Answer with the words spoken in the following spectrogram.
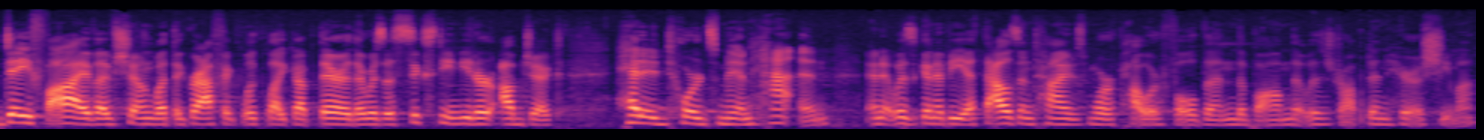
day five, I've shown what the graphic looked like up there. There was a 60 meter object headed towards Manhattan. And it was going to be a thousand times more powerful than the bomb that was dropped in Hiroshima.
